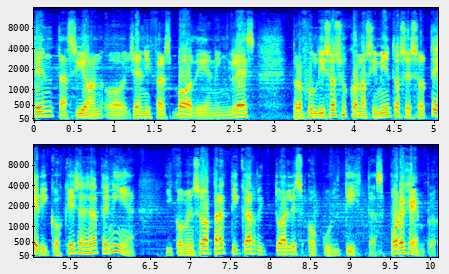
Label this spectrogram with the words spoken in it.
Tentación o Jennifer's Body en inglés, profundizó sus conocimientos esotéricos que ella ya tenía y comenzó a practicar rituales ocultistas. Por ejemplo,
